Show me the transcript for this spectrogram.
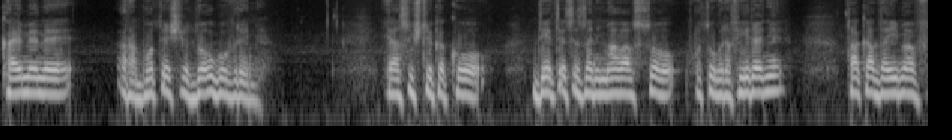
кај мене работеше долго време. Јас уште како дете се занимавав со фотографирање, така да имав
